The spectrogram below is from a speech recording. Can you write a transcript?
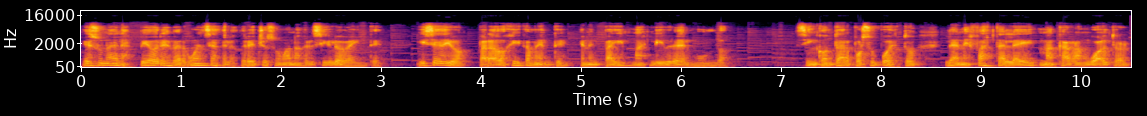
es una de las peores vergüenzas de los derechos humanos del siglo XX, y se dio, paradójicamente, en el país más libre del mundo sin contar, por supuesto, la nefasta ley McCarran-Walter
